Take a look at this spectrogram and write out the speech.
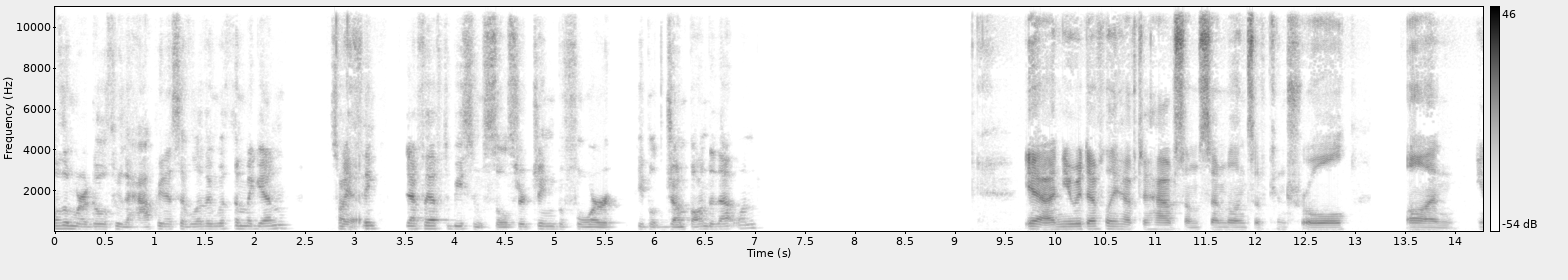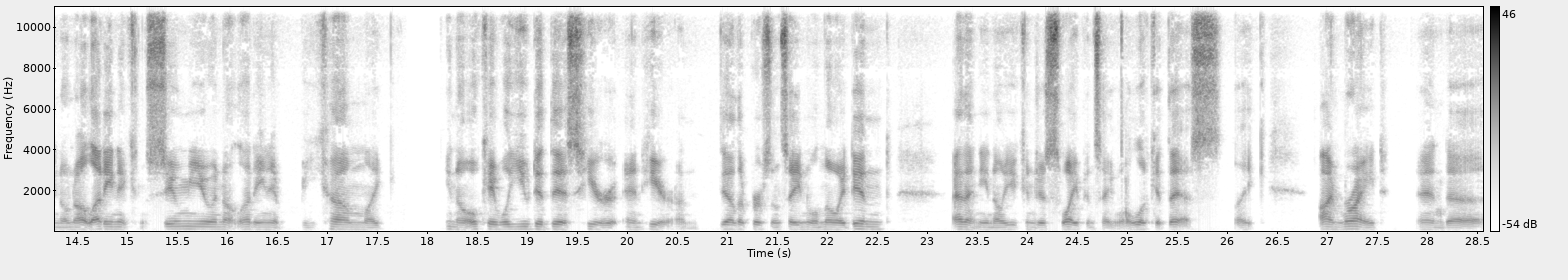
of them or go through the happiness of living with them again. So I think definitely have to be some soul searching before people jump onto that one. yeah and you would definitely have to have some semblance of control on you know not letting it consume you and not letting it become like you know okay well you did this here and here and the other person saying well no i didn't and then you know you can just swipe and say well look at this like i'm right and uh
